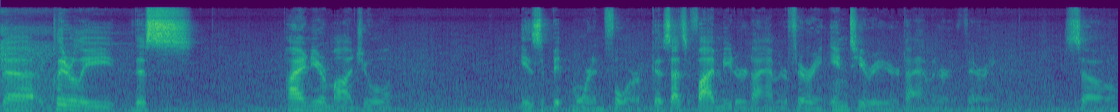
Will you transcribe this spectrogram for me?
the clearly, this Pioneer module is a bit more than 4, because that's a 5 meter diameter fairing, interior diameter fairing. So,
